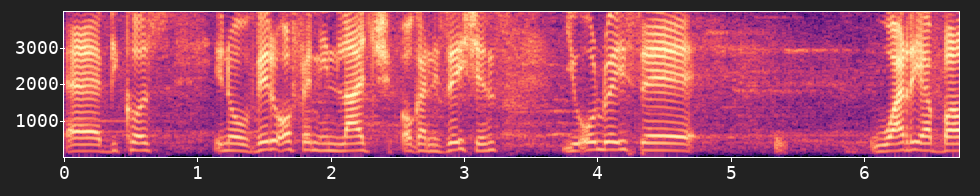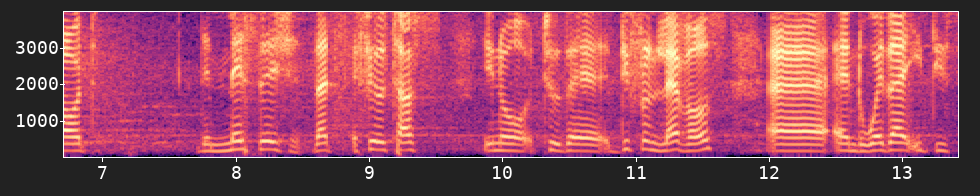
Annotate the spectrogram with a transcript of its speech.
uh, because you know very often in large organizations you always worry about the message that filters you know to the different levels and whether it is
